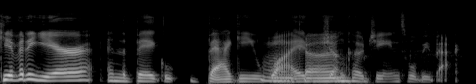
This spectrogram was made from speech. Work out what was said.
give it a year, and the big baggy wide God. Junko jeans will be back.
